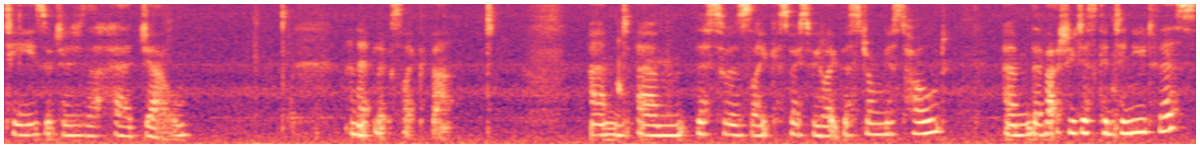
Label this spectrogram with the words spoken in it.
Tease, which is the hair gel, and it looks like that. And um, this was like supposed to be like the strongest hold. Um, they've actually discontinued this,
